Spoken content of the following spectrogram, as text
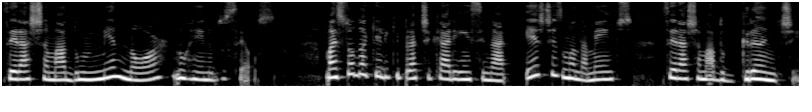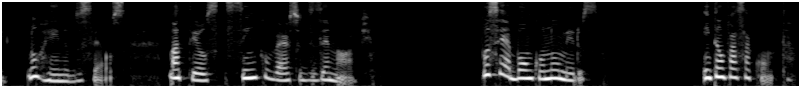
será chamado menor no reino dos céus. Mas todo aquele que praticar e ensinar estes mandamentos será chamado grande no reino dos céus. Mateus 5, verso 19. Você é bom com números? Então faça a conta.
